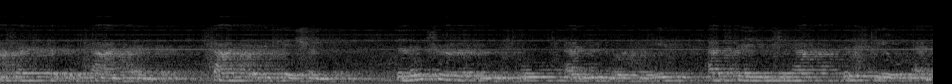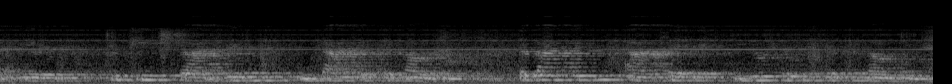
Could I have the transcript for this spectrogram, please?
interested in science and science education. The lecturers in schools and universities have claimed to have the skill and experience to teach blind science and technology. The blind students are trained to use assistive technologies,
